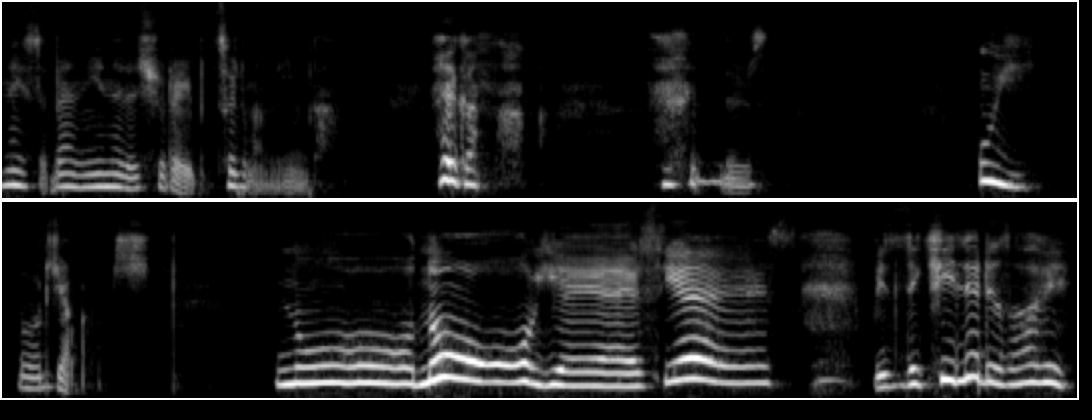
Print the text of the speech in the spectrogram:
Neyse ben yine de şurayı bir tırmanayım da. Vegan. Uy, doğru cevapmış. No, no, yes, yes. Biz zekileriz abi.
